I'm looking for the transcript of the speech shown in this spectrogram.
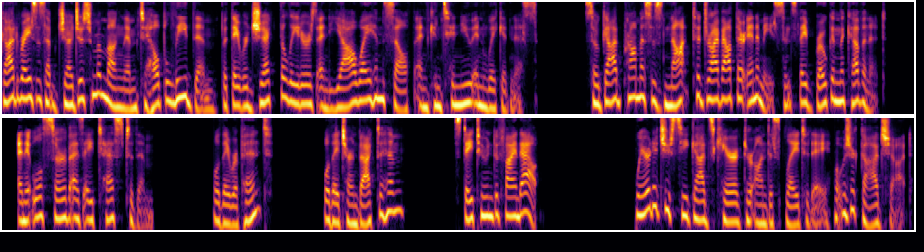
God raises up judges from among them to help lead them, but they reject the leaders and Yahweh himself and continue in wickedness. So God promises not to drive out their enemies since they've broken the covenant and it will serve as a test to them. Will they repent? Will they turn back to Him? Stay tuned to find out. Where did you see God's character on display today? What was your God shot?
